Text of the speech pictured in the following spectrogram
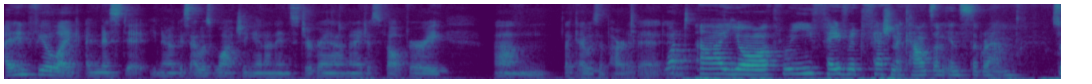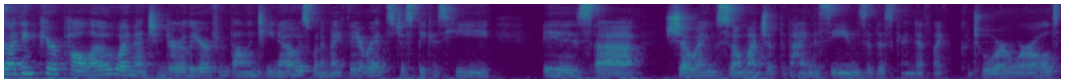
I didn't feel like I missed it, you know, because I was watching it on Instagram, and I just felt very um, like I was a part of it. What are your three favorite fashion accounts on Instagram? So I think Pier Paolo, who I mentioned earlier from Valentino, is one of my favorites just because he is uh, showing so much of the behind the scenes of this kind of like couture world.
